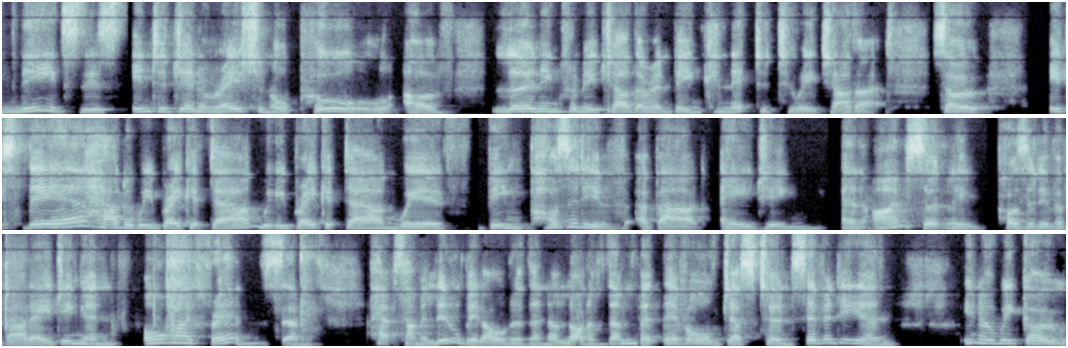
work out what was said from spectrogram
needs this intergenerational pool of learning from each other and being connected to each other. So it's there. How do we break it down? We break it down with being positive about aging. And I'm certainly positive about aging, and all my friends. Um, perhaps I'm a little bit older than a lot of them, but they've all just turned 70 and you know, we go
